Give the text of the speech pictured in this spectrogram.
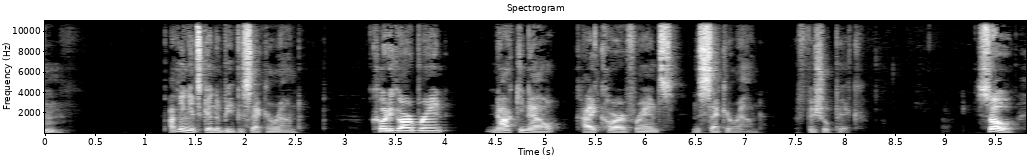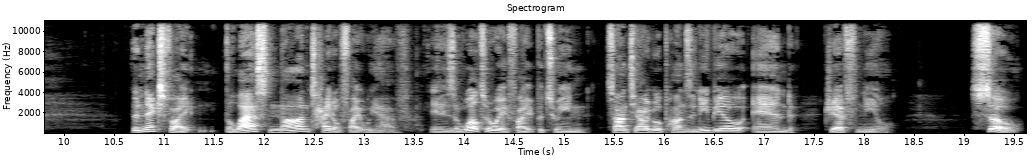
Hmm. I think it's going to be the second round. Cody Garbrandt knocking out Kai France in the second round. Official pick. So, the next fight, the last non title fight we have, is a welterweight fight between Santiago Ponzinibbio and Geoff Neal. So,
